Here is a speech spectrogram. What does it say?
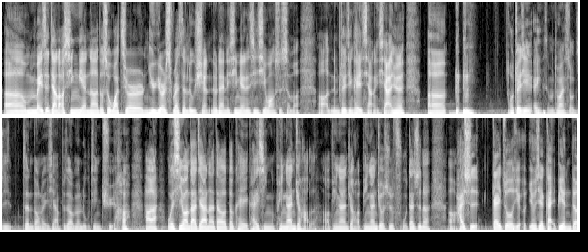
呃，我们每次讲到新年呢，都是 What's your New Year's resolution，对不对？你新年的新希望是什么啊？你们最近可以想一下，因为呃，我最近哎，怎么突然手机？震动了一下，不知道有没有录进去。好了，我希望大家呢都都可以开心平安就好了啊，平安就好，平安就是福。但是呢，呃，还是该做有有些改变的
